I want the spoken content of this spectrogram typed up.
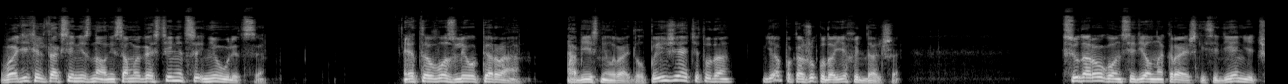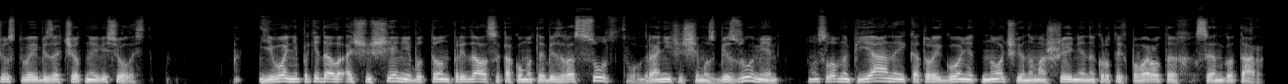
Водитель такси не знал ни самой гостиницы, ни улицы. «Это возле опера», — объяснил Райдел. «Поезжайте туда, я покажу, куда ехать дальше». Всю дорогу он сидел на краешке сиденья, чувствуя безотчетную веселость. Его не покидало ощущение, будто он предался какому-то безрассудству, граничащему с безумием, ну, словно пьяный, который гонит ночью на машине на крутых поворотах Сен-Готар.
